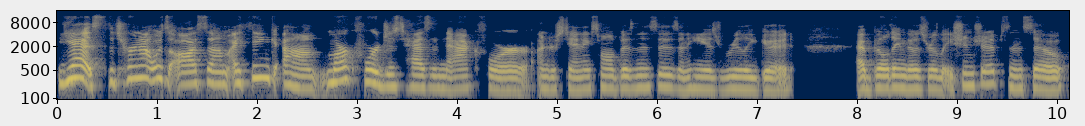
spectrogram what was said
Yes, the turnout was awesome. I think um, Mark Ford just has a knack for understanding small businesses and he is really good at building those relationships. And so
